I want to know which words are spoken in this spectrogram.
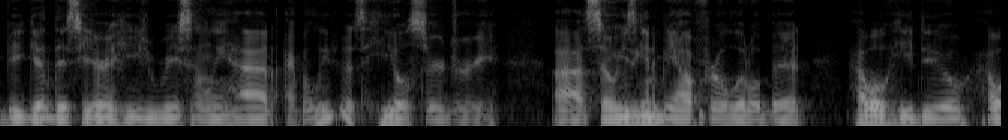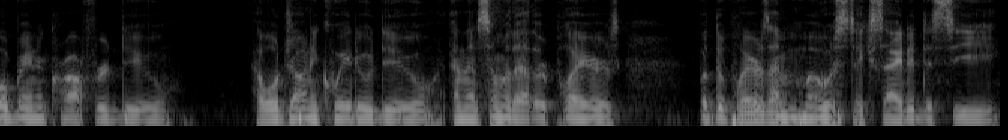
be good this year? He recently had, I believe it was heel surgery. Uh, so he's going to be out for a little bit. How will he do? How will Brandon Crawford do? How will Johnny Cueto do? And then some of the other players. But the players I'm most excited to see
